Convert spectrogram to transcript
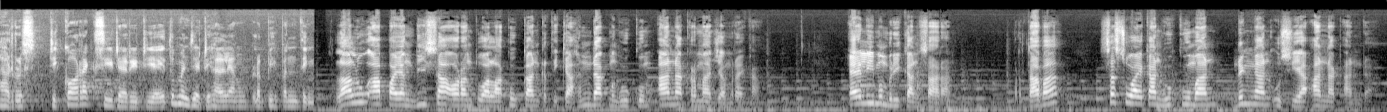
harus dikoreksi dari dia itu menjadi hal yang lebih penting. Lalu apa yang bisa orang tua lakukan ketika hendak menghukum anak remaja mereka? Eli memberikan saran. Pertama sesuaikan hukuman dengan usia anak Anda.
